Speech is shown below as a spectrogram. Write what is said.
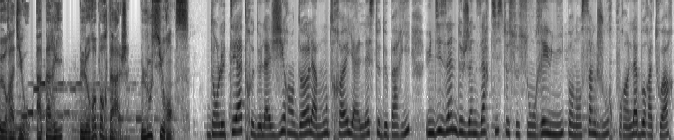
E-Radio, à Paris, le reportage, l'Oussurance. Dans le théâtre de la Girandole à Montreuil, à l'est de Paris, une dizaine de jeunes artistes se sont réunis pendant cinq jours pour un laboratoire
